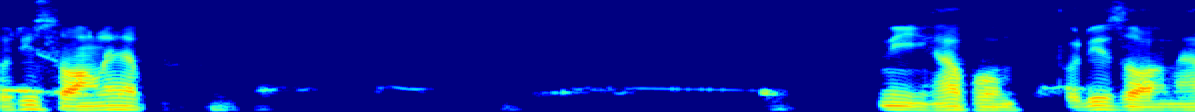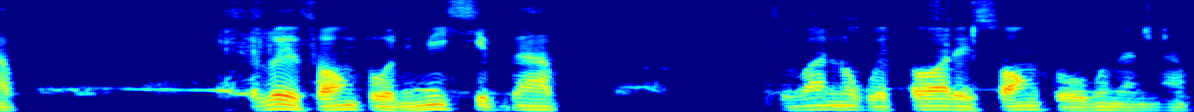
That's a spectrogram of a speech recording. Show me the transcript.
ตัวที่สองเลยครับ นี่ครับ ผม ตัวที่สองนะครับเฉลยสองตัวนี้มีคลิปนะครับถือว่านกไปต่อได้สองตัวเหมือนกันะครับ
